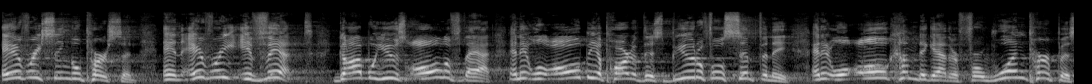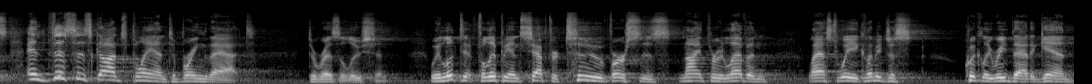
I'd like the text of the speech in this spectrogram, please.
every single person and every event. God will use all of that, and it will all be a part of this beautiful symphony, and it will all come together for one purpose. And this is God's plan to bring that to resolution. We looked at Philippians chapter 2, verses 9 through 11 last week. Let me just quickly read that again. It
